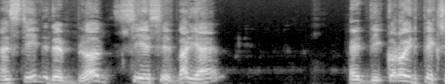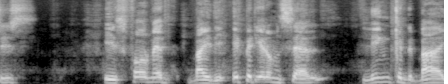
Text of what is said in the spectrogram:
Instead, the blood CSF barrier at the choroid plexus is formed by the epithelium cell linked by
